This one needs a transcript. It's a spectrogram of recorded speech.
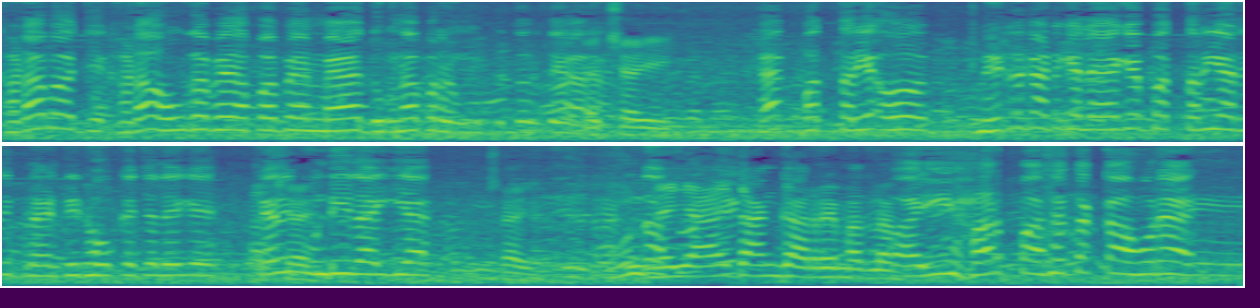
ਖੜਾ ਵਾ। ਜੇ ਖੜਾ ਹੋਊਗਾ ਫਿਰ ਆਪਾਂ ਮੈਂ- ਮੈਂ ਦੁਗਣਾ ਭਰੂ ਤਿਆਰ। ਅੱਛਾ ਜੀ। ਹੈ 72 ਉਹ ਮੀਟਰ ਕੱਟ ਕੇ ਲੈ ਗਏ 72000 ਦੀ ਪਲੈਂਟੀ ਠੋਕ ਕੇ ਚਲੇ ਗਏ। ਅੱਛਾ ਕਹਿੰਦੇ ਜੀ। ਕੁੰਡੀ ਲਾਈ ਹੈ ਅੱਛਾ ਜੀ। ਹੁਣ ਦੱਸੋ ਨਜਾਇਜ਼ ਇਹ- ਤੰਗ ਕਰ ਰਹੇ ਮਤਲਬ। ਭਾਈ ਹਰ ਪਾਸੇ ਧੱਕਾ ਹੋ ਰਿਹਾ ਹੈ।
